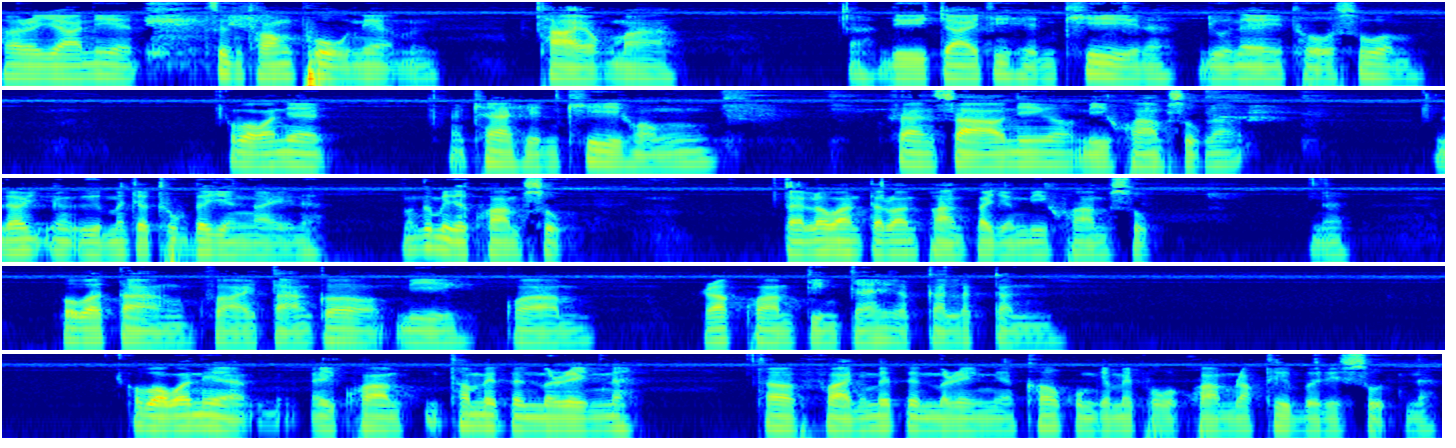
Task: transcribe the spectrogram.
ภรรยาเนี่ยซึ่งท้องผูกเนี่ยมัน ถ่ายออกมา ดีใจที่เห็นขี้นะอยู่ในโถส้วมเขาบอกว่าเนี่ยแค่เห็นขี้ของแฟนสาวนี่ก็มีความสุขแล้ว แล้วอย่างอื่นมันจะทุกข์ได้ยังไงนะ มันก็มีแต่ความสุข แต่ละวันแต่ละวันผ่านไปยังมีความสุขนะ เพราะว่าต่างฝ่ายต่างก็มีความรักความจริงใจให้กับกันและกัน เขาบอกว่าเนี่ยไอ้ความถ้าไม่เป็นมะเร็งนะ ถ้าฝ่ายนึงไม่เป็นมะเร็งเนี่ยเขาคงจะไม่พบกับความรักที่บริสุทธิ์นะ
